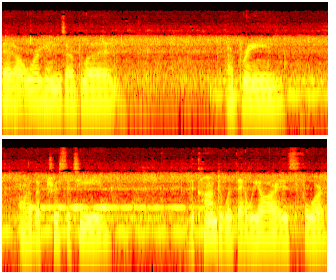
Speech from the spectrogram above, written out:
that our organs, our blood, our brain, our electricity, the conduit that we are is for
